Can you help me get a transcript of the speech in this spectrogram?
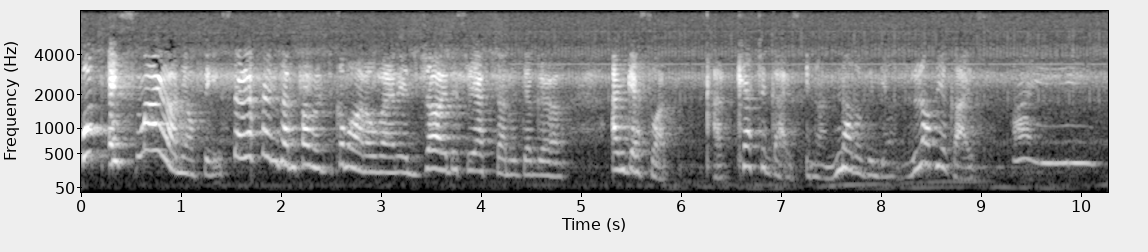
put a smile on your face. Tell your friends and family to come on over and enjoy this reaction with your girl. And guess what? I'll catch you guys in another video. Love you guys. Bye.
